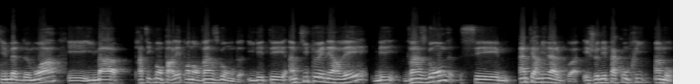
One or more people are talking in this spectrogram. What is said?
cm de moi et il m'a pratiquement parlé pendant 20 secondes. Il était un petit peu énervé, mais 20 secondes, c'est interminable, quoi. Et je n'ai pas compris un mot.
